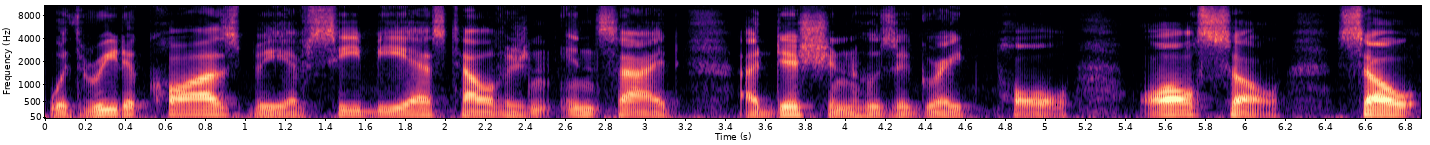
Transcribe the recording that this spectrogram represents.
with Rita Cosby of CBS Television Inside Edition, who's a great Pole also. So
